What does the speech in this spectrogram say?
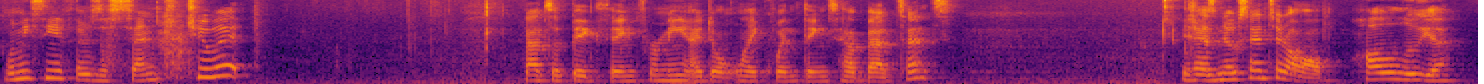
let me see if there's a scent to it. That's a big thing for me. I don't like when things have bad scents. It has no scent at all. Hallelujah.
